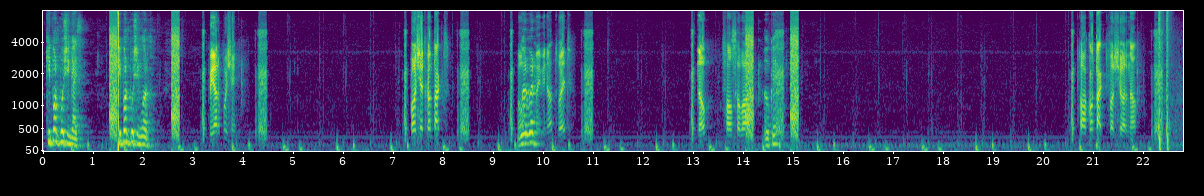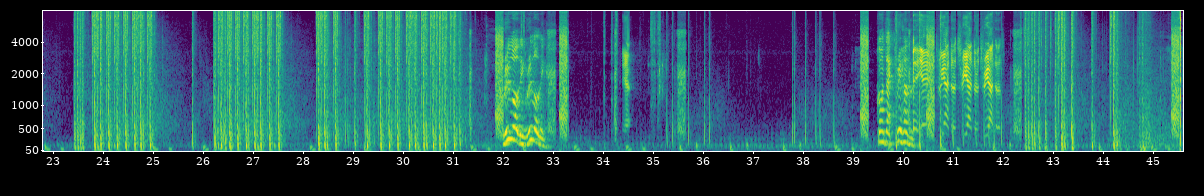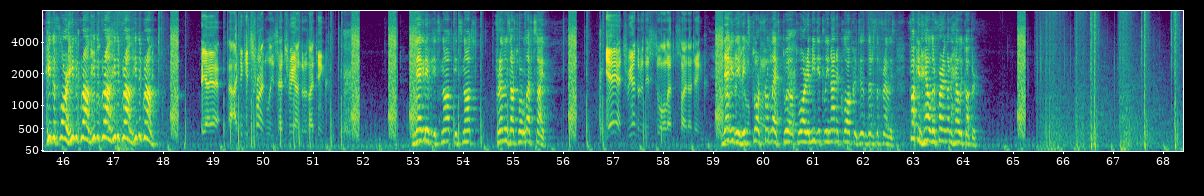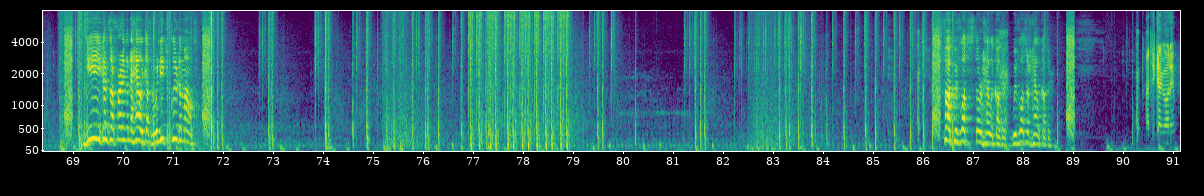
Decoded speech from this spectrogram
Keep on pushing, guys. Keep on pushing, Lord. We are pushing. Oh shit, contact. Oh, Where, where? maybe not, wait. Nope, false alarm. Okay. Oh, contact for sure now. Reloading, reloading. Yeah. Contact 300. Yeah, yeah, 300, 300, 300. Hit the floor, hit the ground, hit the ground, hit the ground, hit the ground. Yeah, yeah, I think it's friendlies at 300, I think. Negative, it's not, it's not. Friendlies are to our left side. Yeah, yeah, 300 is to our left side, I think. Negative, it's to our front left, to, to our immediately 9 o'clock, there's the friendlies. Fucking hell, they're firing on a helicopter. AA guns are firing on the helicopter, we need to clear them out. Fuck, we've lost our helicopter. We've lost our helicopter. I think I got him.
